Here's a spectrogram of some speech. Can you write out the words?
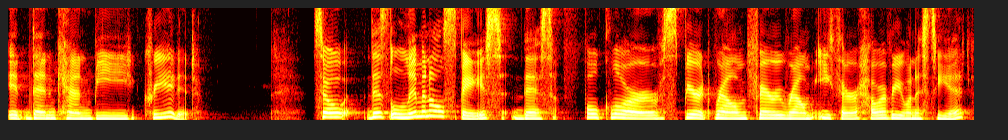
it then can be created. So, this liminal space, this folklore, spirit realm, fairy realm, ether, however you want to see it,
